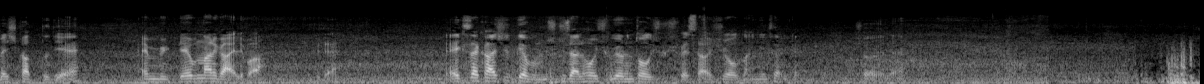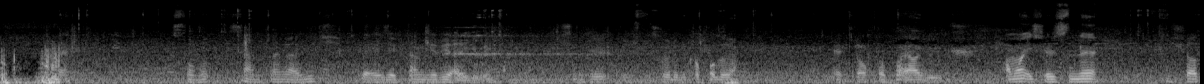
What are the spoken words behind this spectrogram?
5 katlı diye. En büyük diye bunlar galiba. Bir de. Ekstra karşılık yapılmış. Güzel, hoş bir görüntü oluşmuş mesela şu yoldan geçerken. Şöyle. Sonu semtine geldik. Gelecekten bir yer gibi. Çünkü işte şöyle bir kapalı etrafta bayağı büyük. Ama içerisinde inşaat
